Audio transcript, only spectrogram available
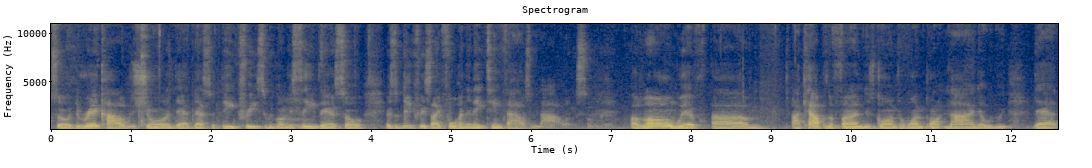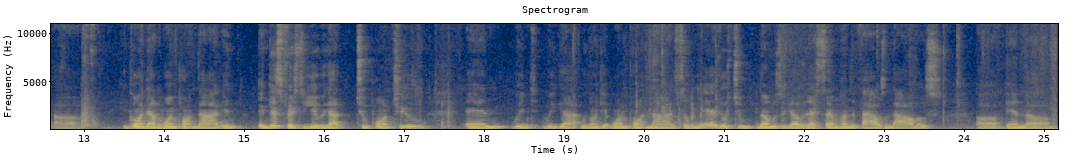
So the red column is showing that that's a decrease we're going to receive there. So it's a decrease like $418,000 along with um, our capital fund is going to one point nine that we that uh, going down to one point nine. In in this fiscal year we got two point two and we we got we're gonna get one point nine. So when you add those two numbers together that's seven hundred thousand dollars uh, in um,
